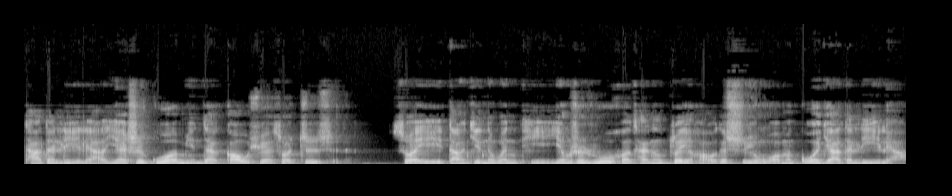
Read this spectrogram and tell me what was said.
他的力量也是国民的高血所支持的。所以，当今的问题应是如何才能最好的使用我们国家的力量。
